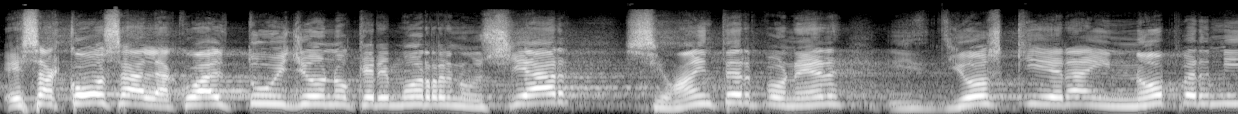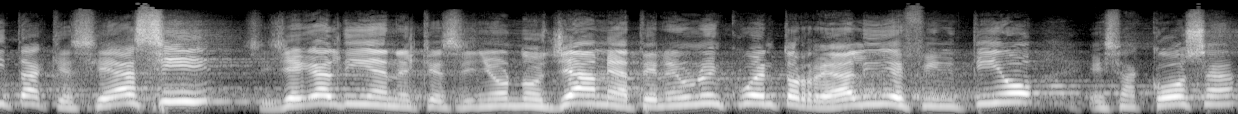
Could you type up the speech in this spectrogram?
Esa cosa a la cual tú y yo no queremos renunciar se va a interponer y Dios quiera y no permita que sea así. Si llega el día en el que el Señor nos llame a tener un encuentro real y definitivo, esa cosa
